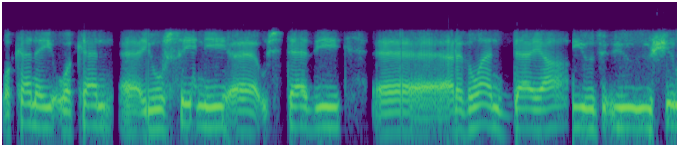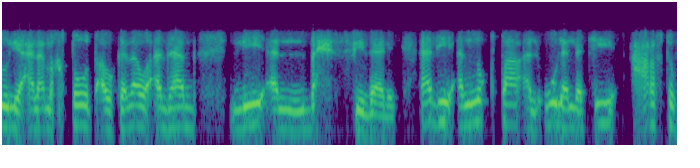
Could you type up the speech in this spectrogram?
وكان وكان آه، يوصيني آه، أستاذي رضوان الدايا يشير لي على مخطوط أو كذا وأذهب للبحث في ذلك. هذه النقطة الأولى التي عرفت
